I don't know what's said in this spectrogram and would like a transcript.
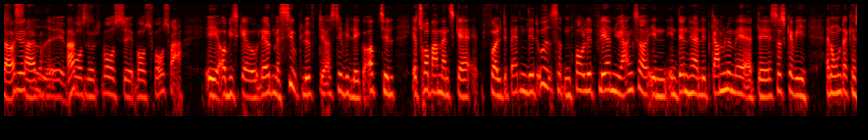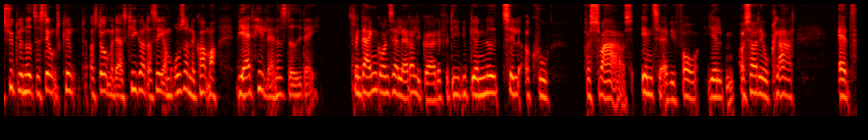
have også cyber. øh, vores, vores, øh, vores forsvar, øh, og vi skal jo lave et massivt løft. Det er også det, vi lægger op til. Jeg tror bare, man skal folde debatten lidt ud, så den får lidt flere nuancer end, end den her lidt gamle med, at øh, så skal vi have nogen, der kan cykle ned til Stævns Klint og stå med deres kigger og se, om russerne kommer. Vi er et helt andet sted i dag. Men der er ingen grund til at latterliggøre det, fordi vi bliver nødt til at kunne forsvare os, indtil at vi får hjælpen. Og så er det jo klart, at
